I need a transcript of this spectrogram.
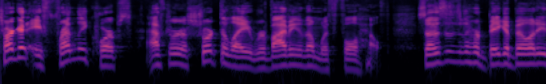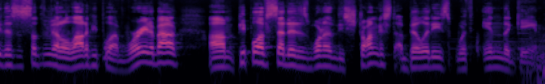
Target a friendly corpse after a short delay, reviving them with full health. So this is her big ability. This is something that a lot of people have worried about. Um, people have said it is one of the strongest abilities within the game.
